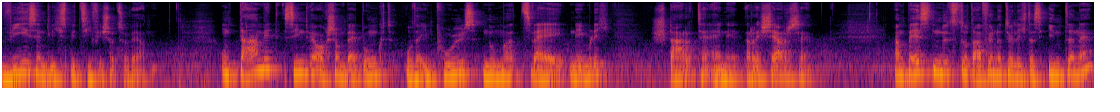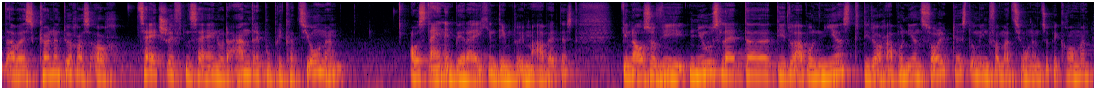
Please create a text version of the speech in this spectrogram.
wesentlich spezifischer zu werden. Und damit sind wir auch schon bei Punkt oder Impuls Nummer zwei, nämlich starte eine Recherche. Am besten nützt du dafür natürlich das Internet, aber es können durchaus auch Zeitschriften sein oder andere Publikationen aus deinem Bereich, in dem du eben arbeitest. Genauso wie Newsletter, die du abonnierst, die du auch abonnieren solltest, um Informationen zu bekommen.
